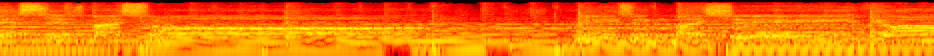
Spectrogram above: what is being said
This is my song. Praising my Savior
